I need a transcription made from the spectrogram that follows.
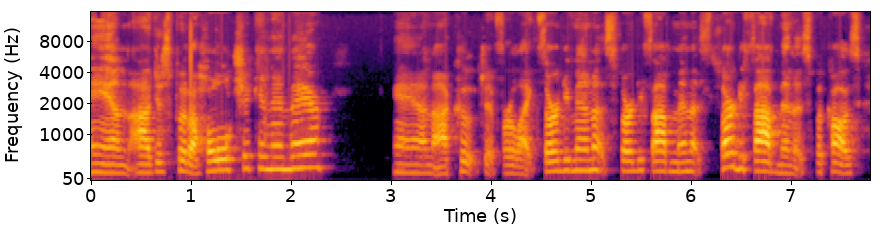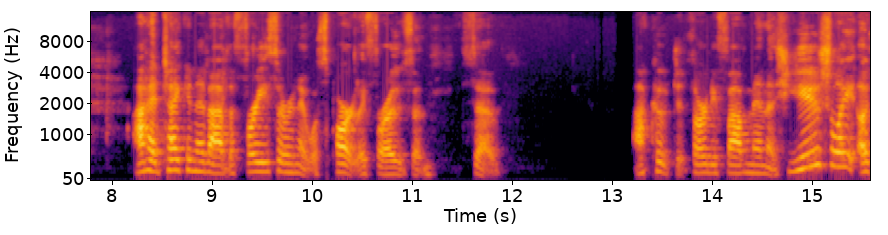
and I just put a whole chicken in there and I cooked it for like 30 minutes, 35 minutes, 35 minutes because I had taken it out of the freezer and it was partly frozen. So I cooked it 35 minutes. Usually, a,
